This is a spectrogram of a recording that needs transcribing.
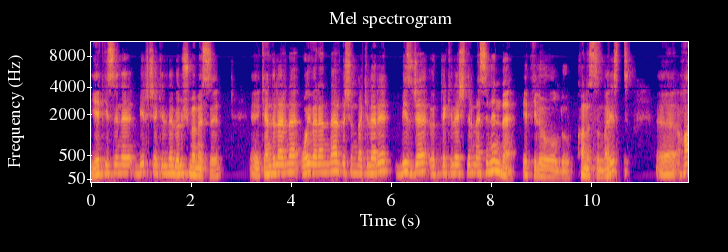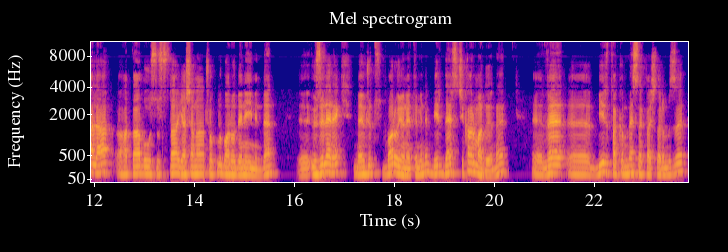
yetkisini bir şekilde bölüşmemesi, e, kendilerine oy verenler dışındakileri bizce ötekileştirmesinin de etkili olduğu kanısındayız e, hala hatta bu hususta yaşanan çoklu baro deneyiminden e, üzülerek mevcut baro yönetiminin bir ders çıkarmadığını e, ve e, bir takım meslektaşlarımızı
